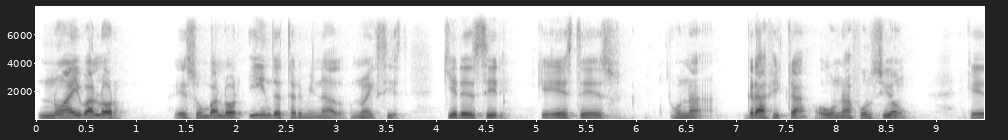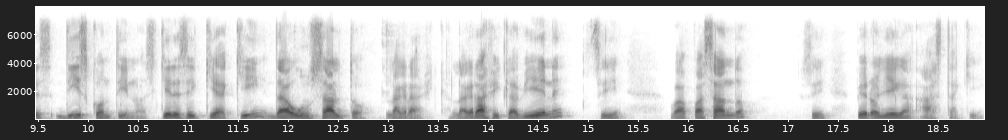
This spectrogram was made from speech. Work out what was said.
no hay valor, es un valor indeterminado, no existe. Quiere decir que este es una gráfica o una función que es discontinua. Quiere decir que aquí da un salto la gráfica. La gráfica viene ¿sí? Va pasando, ¿sí? Pero llega hasta aquí.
